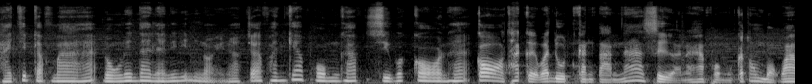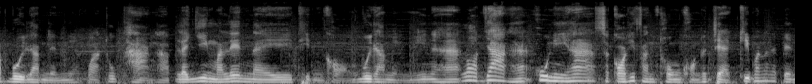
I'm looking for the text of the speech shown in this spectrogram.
หายเจ็บกลับมาฮะลงเล่นได้แล้วนิดๆหน่อยๆนะจักรพันธ์แก้วพรมครับศิวกรฮะก็ถ้าเกิดว่าดูกันตามหน้าเสือนะครับผมก็ต้องบอกว่าบุรีรัมย์เนี่ยเหนือกว่าทุกทางครับและยิ่งมาเล่นในถิ่นของบุรีรัมย์อย่างนี้นะฮะรอดยากฮะคู่นี้ฮะสกอร์ที่ฟันธงของเดอแจกคิดว่าน่าจะเป็น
